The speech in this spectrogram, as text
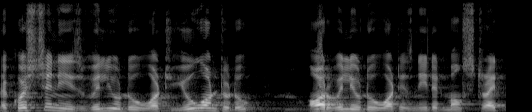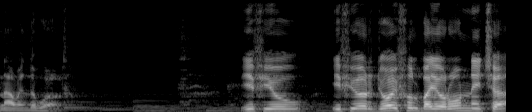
The question is, will you do what you want to do or will you do what is needed most right now in the world? If you… if you are joyful by your own nature,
